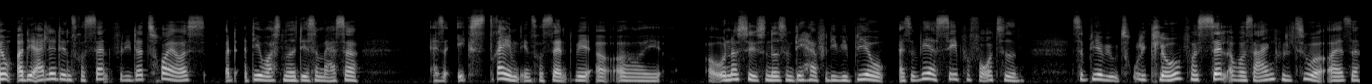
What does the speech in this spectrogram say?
Jo, og det er lidt interessant, fordi der tror jeg også, og det er jo også noget af det, som er så altså ekstremt interessant ved at, at, at undersøge sådan noget som det her, fordi vi bliver jo, altså ved at se på fortiden, så bliver vi utrolig kloge på os selv og vores egen kultur. Og altså,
